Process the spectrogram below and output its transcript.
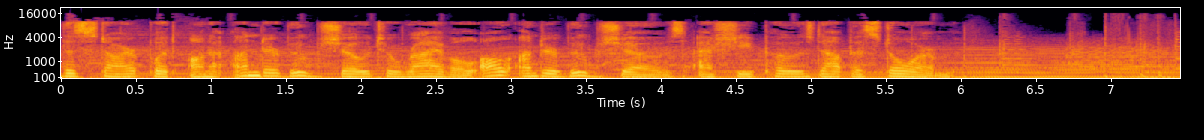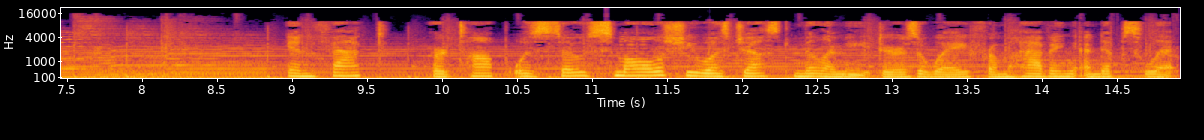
The star put on a underboob show to rival all underboob shows as she posed up a storm. In fact, her top was so small she was just millimeters away from having a nip slip.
